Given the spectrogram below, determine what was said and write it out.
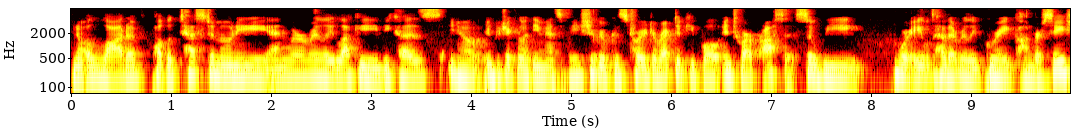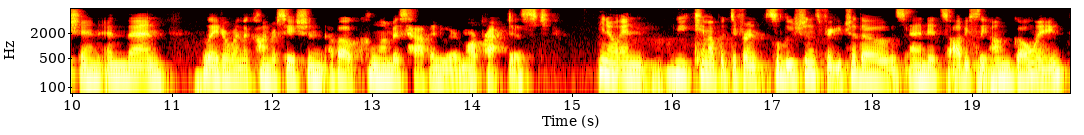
you know a lot of public testimony. And we we're really lucky because you know in particular with the Emancipation Group, because Tory directed people into our process, so we were able to have that really great conversation, and then later when the conversation about Columbus happened, we were more practiced. You know, and we came up with different solutions for each of those, and it's obviously ongoing,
